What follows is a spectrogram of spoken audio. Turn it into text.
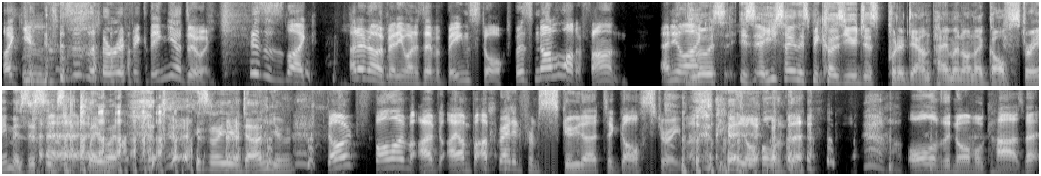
Like, you, mm. this is a horrific thing you're doing. This is like, I don't know if anyone has ever been stalked, but it's not a lot of fun. And you're like, Lewis, is, are you saying this because you just put a down payment on a Gulfstream? Is this exactly what is what you've done? You Don't follow. Me. I've I'm upgraded from scooter to Gulfstream. I've got all of the all of the normal cars, but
